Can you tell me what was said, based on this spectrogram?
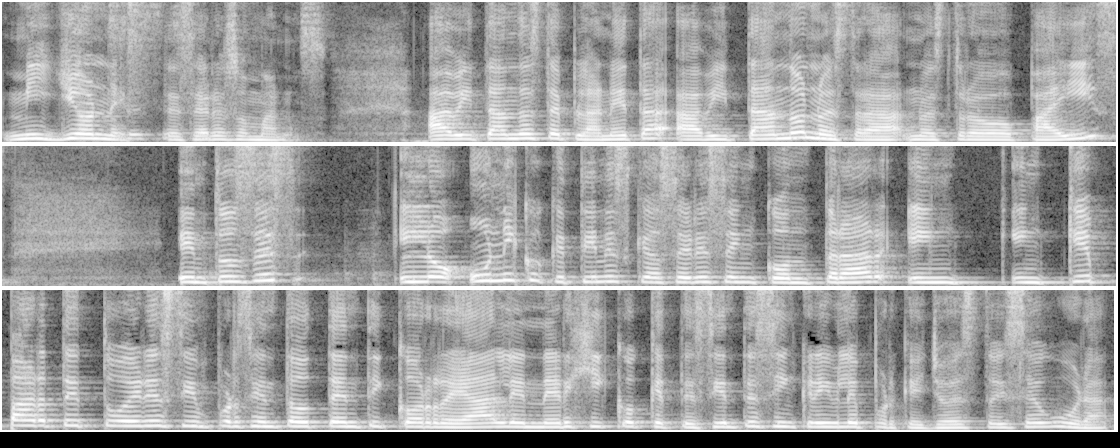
millones de seres humanos habitando este planeta, habitando nuestra, nuestro país. Entonces, lo único que tienes que hacer es encontrar en, en qué parte tú eres 100% auténtico, real, enérgico, que te sientes increíble, porque yo estoy segura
